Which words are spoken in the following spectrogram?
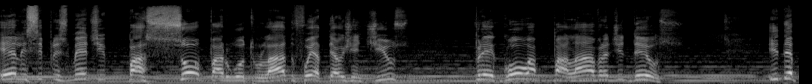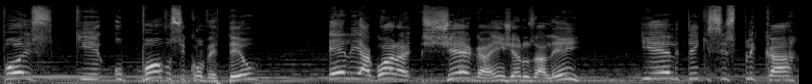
ele simplesmente passou para o outro lado, foi até os gentios, pregou a palavra de Deus. E depois que o povo se converteu, ele agora chega em Jerusalém e ele tem que se explicar,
